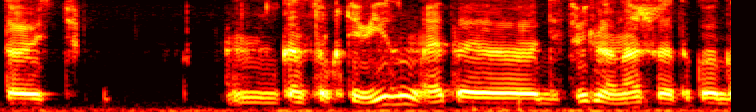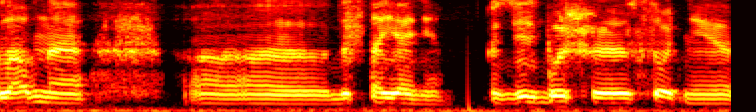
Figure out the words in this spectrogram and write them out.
То есть конструктивизм – это действительно наше такое главное э, достояние. Здесь больше сотни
